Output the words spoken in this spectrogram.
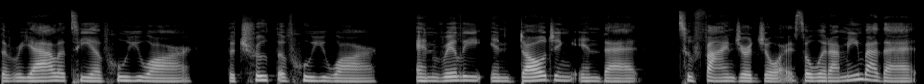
the reality of who you are, the truth of who you are, and really indulging in that to find your joy. So, what I mean by that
